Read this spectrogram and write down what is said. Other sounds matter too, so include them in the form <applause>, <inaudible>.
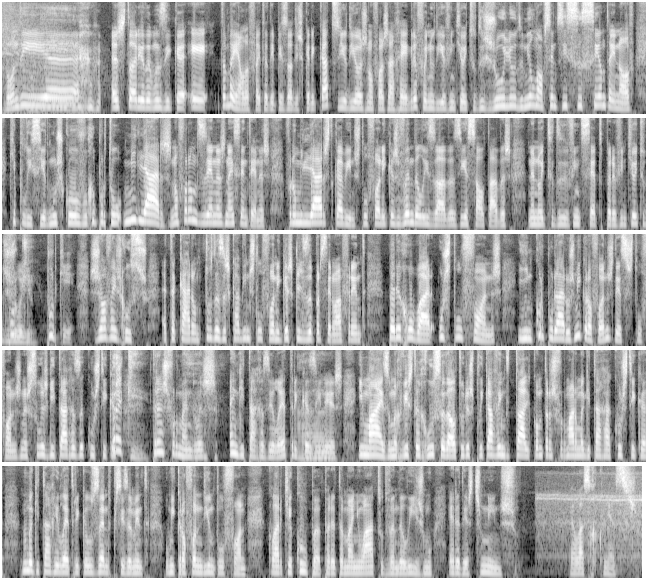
Bom dia! <laughs> A história da música é também ela feita de episódios caricatos e o de hoje não foge à regra. Foi no dia 28 de julho de 1969 que a polícia de Moscovo reportou milhares, não foram dezenas nem centenas, foram milhares de cabines telefónicas vandalizadas e assaltadas na noite de 27 para 28 de julho. Porquê? Jovens russos atacaram todas as cabines telefónicas que lhes apareceram à frente para roubar os telefones e incorporar os microfones desses telefones nas suas guitarras acústicas, quê? transformando-as em guitarras elétricas, Inês. E mais, uma revista russa da altura explicava em detalhe como transformar uma guitarra acústica numa guitarra elétrica usando precisamente o microfone de um telefone. Claro que a culpa para tamanho ato de vandalismo era destes meninos. Vê lá se reconheces.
